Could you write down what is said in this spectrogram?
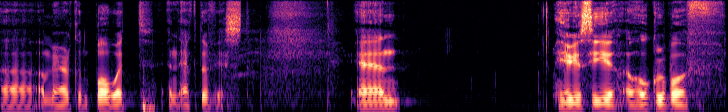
uh, American poet and activist. And here you see a whole group of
